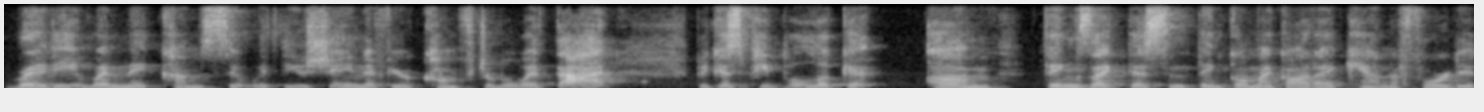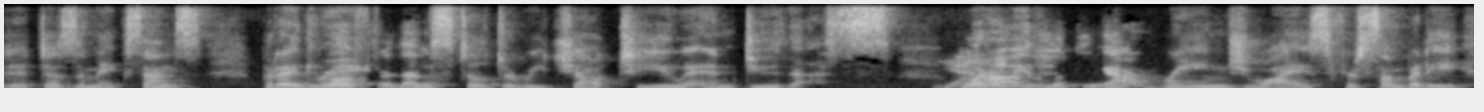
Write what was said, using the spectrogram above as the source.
ready when they come sit with you, Shane, if you're comfortable with that, because people look at um, things like this and think, oh my God, I can't afford it. It doesn't make sense. But I'd right. love for them still to reach out to you and do this. Yeah. What are we looking at range wise for somebody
